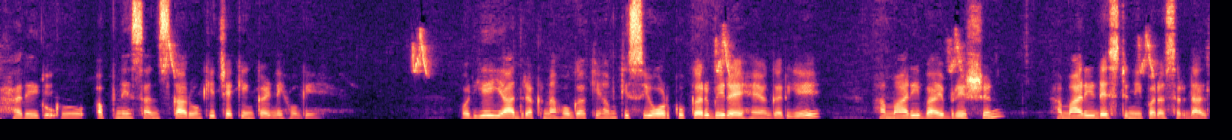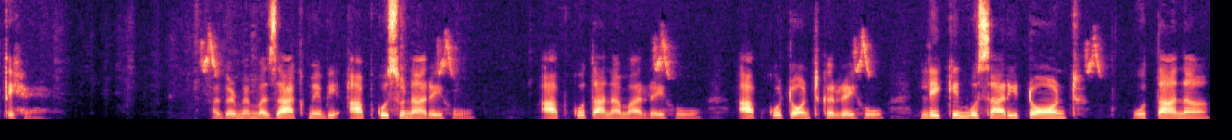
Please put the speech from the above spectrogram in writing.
हर एक तो- को अपने संस्कारों की चेकिंग करनी होगी। और ये याद रखना होगा कि हम किसी और को कर भी रहे हैं अगर ये हमारी वाइब्रेशन हमारी डेस्टिनी पर असर डालती है। अगर मैं मज़ाक में भी आपको सुना रही हूँ आपको ताना मार रही हो आपको टोंट कर रही हो लेकिन वो सारी टोंट वो ताना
